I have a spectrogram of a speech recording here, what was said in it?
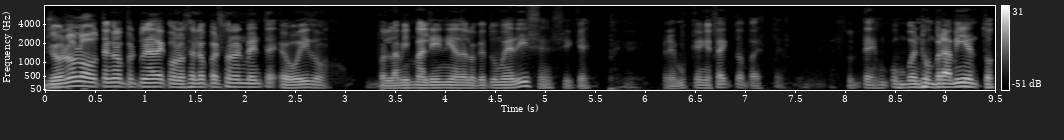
yo no lo tengo la oportunidad de conocerlo personalmente, he oído por la misma línea de lo que tú me dices, así que esperemos que en efecto pues, pues, resulte un buen nombramiento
